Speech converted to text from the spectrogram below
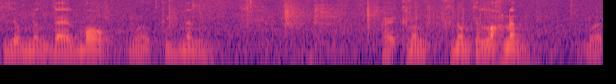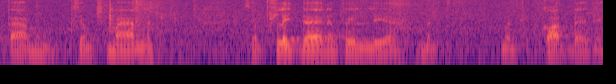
ខ្ញុំនឹងដែលមកមកទីហ្នឹង ហើយក្នុងក្នុងចន្លោះហ្នឹងបើតាមខ្ញុំស្មានណាខ្ញុំភ្លេចដែរនៅពេលវេលាមិនមិនប្រកបដែរទេ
